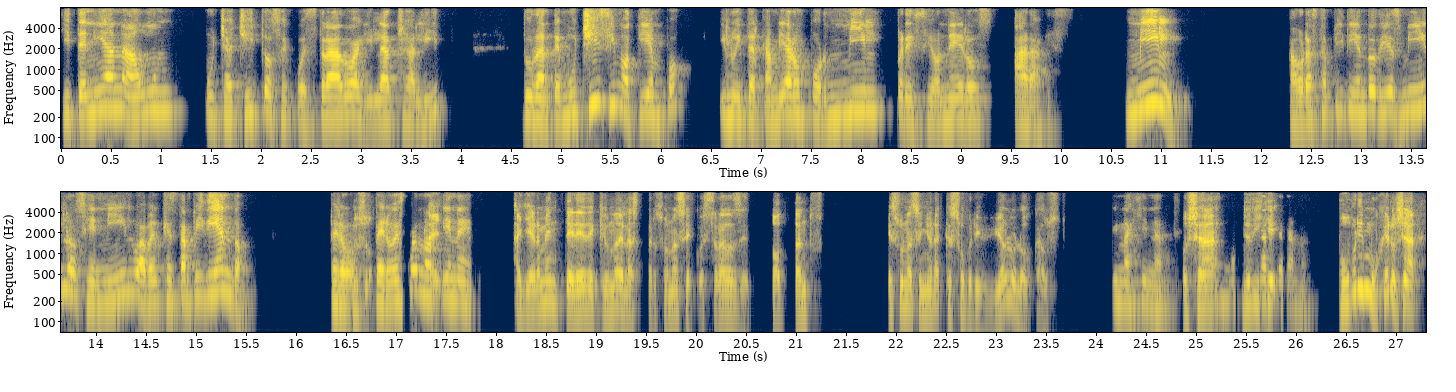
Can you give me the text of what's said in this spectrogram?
Y tenían a un muchachito secuestrado, Aguilar Chalit, durante muchísimo tiempo y lo intercambiaron por mil prisioneros árabes. Mil. Ahora están pidiendo diez mil o cien mil o a ver qué están pidiendo. Pero, pero esto no tiene. Ayer me enteré de que una de las personas secuestradas de tantos es una señora que sobrevivió al holocausto. Imagínate. O sea, yo dije, pobre mujer, o sea,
